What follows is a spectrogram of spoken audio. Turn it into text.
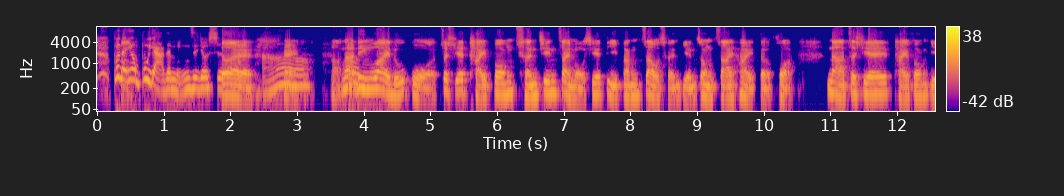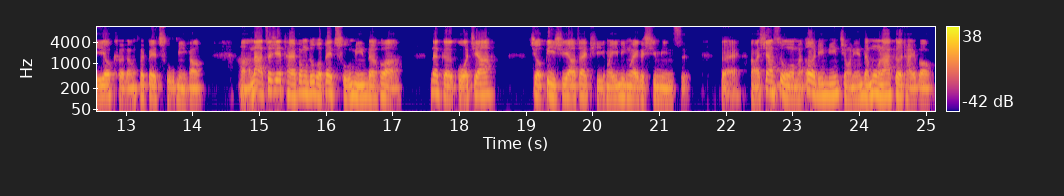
不能用不雅的名字就是了。对，啊哎，好，那另外，如果这些台风曾经在某些地方造成严重灾害的话，那这些台风也有可能会被除名哦。啊，那这些台风如果被除名的话，那个国家就必须要再提供另外一个新名字。对，啊，像是我们二零零九年的莫拉克台风，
